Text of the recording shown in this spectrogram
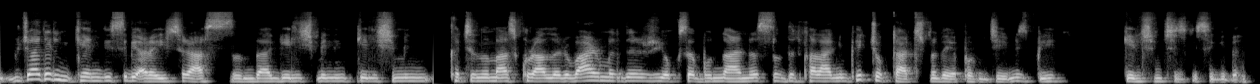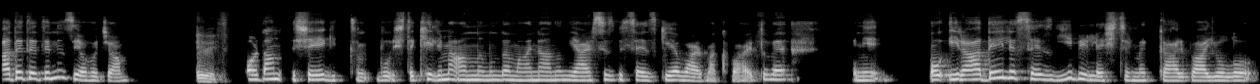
mücadelenin kendisi bir arayıştır aslında. Gelişmenin, gelişimin kaçınılmaz kuralları var mıdır yoksa bunlar nasıldır falan gibi pek çok tartışmada yapabileceğimiz bir gelişim çizgisi gibi. Ade dediniz ya hocam. Evet. Oradan şeye gittim. Bu işte kelime anlamında mananın yersiz bir sezgiye varmak vardı ve hani o iradeyle sezgiyi birleştirmek galiba yolu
